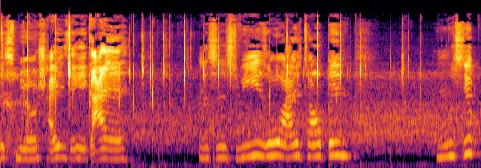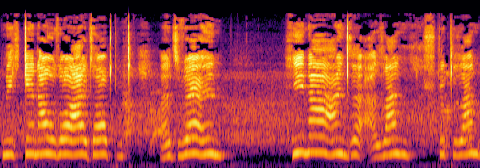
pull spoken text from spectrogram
ist mir scheißegal. Es ist wie so, als ob in. Es juckt mich genauso, als ob. Als wäre in China ein Sa Sand, Stück Sand.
